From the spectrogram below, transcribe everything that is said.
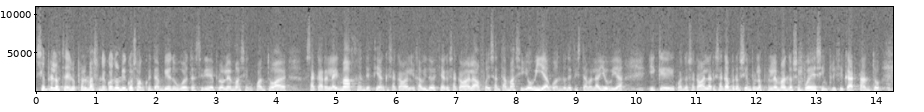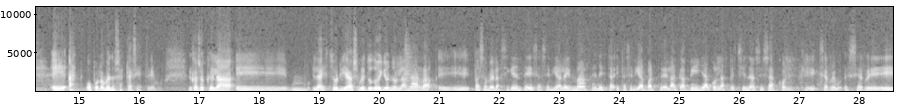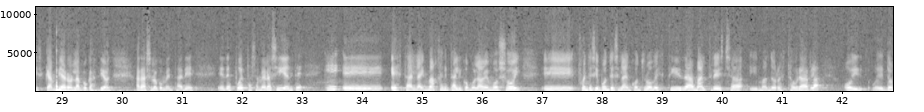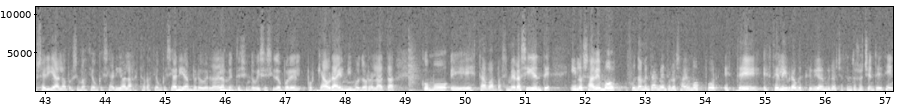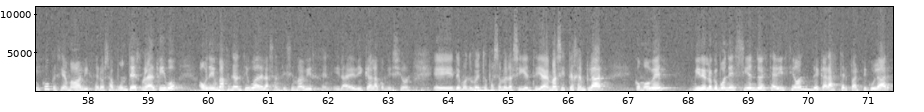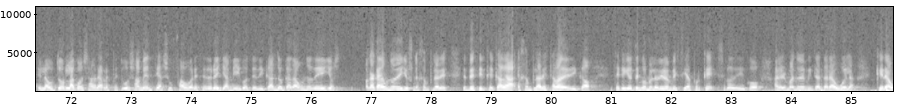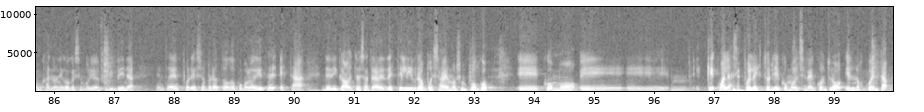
Siempre los, los, problemas son económicos, aunque también hubo otra serie de problemas en cuanto a sacar la imagen. Decían que sacaba, el cabildo decía que sacaba la Fuente Santa más y llovía cuando necesitaban la lluvia y que cuando sacaban la resaca, pero siempre los problemas no se pueden simplificar tanto, eh, o por lo menos hasta ese extremo. El caso es que la, eh, la historia, sobre todo ello, nos la narra. Eh, pásame a la siguiente, esa sería la imagen, esta, sería parte de la capilla, con las pechinas esas con, que se, cambiaron la vocación, ahora se lo comentaré eh, después, pásame a la siguiente. Y esta es la imagen, tal y como la vemos hoy. Fuentes y Pontes se la encontró vestida, maltrecha y mandó restaurarla hoy eh, no sería la aproximación que se haría, la restauración que se haría, pero verdaderamente si no hubiese sido por él, porque ahora él mismo nos relata cómo eh, estaba, páseme a la siguiente, y lo sabemos, fundamentalmente lo sabemos por este, este libro que escribió en 1885, que se llamaba Ligeros Apuntes relativos a una imagen antigua de la Santísima Virgen, y la dedica a la Comisión eh, de Monumentos, pásame a la siguiente. Y además este ejemplar, como ven, Miren lo que pone, siendo esta edición de carácter particular, el autor la consagra respetuosamente a sus favorecedores y amigos, dedicando cada uno de ellos, a cada uno de ellos un ejemplar. Es decir, que cada ejemplar estaba dedicado. Este que yo tengo me lo dieron mis tías porque se lo dedicó al hermano de mi tatarabuela, que era un canónigo que se murió en Filipinas. Entonces, por eso, pero todo, como lo dice, está dedicado. Entonces, a través de este libro, pues sabemos un poco eh, cómo, eh, eh, cuál fue la historia y cómo él se la encontró. Él nos cuenta,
